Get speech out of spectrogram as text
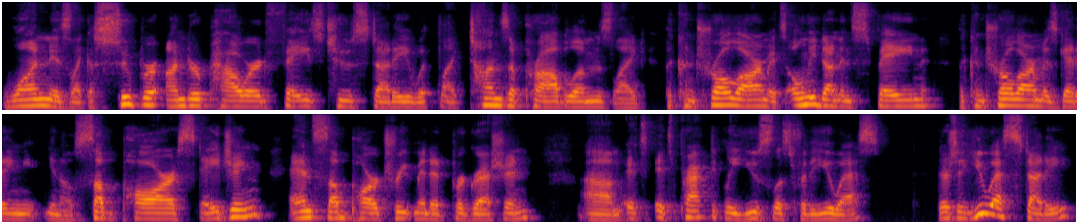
One is like a super underpowered phase two study with like tons of problems, like the control arm, it's only done in Spain. The control arm is getting, you know, subpar staging and subpar treatment at progression. Um, it's, it's practically useless for the US. There's a US study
